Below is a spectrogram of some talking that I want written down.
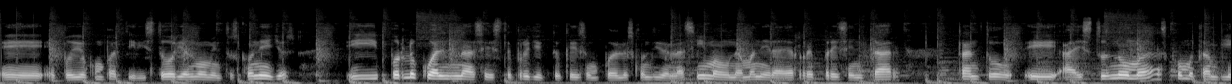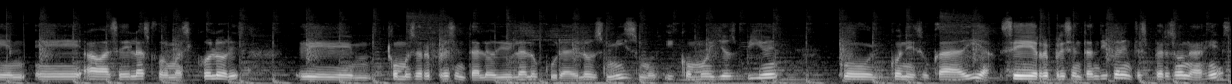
he podido compartir historias, momentos con ellos y por lo cual nace este proyecto que es un pueblo escondido en la cima, una manera de representar tanto eh, a estos nómadas como también eh, a base de las formas y colores eh, cómo se representa el odio y la locura de los mismos y cómo ellos viven con, con, eso cada día. Se representan diferentes personajes,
